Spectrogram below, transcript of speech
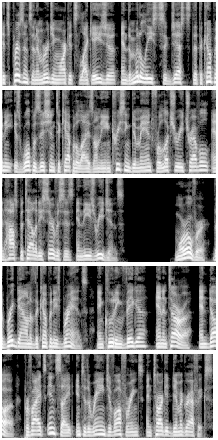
Its presence in emerging markets like Asia and the Middle East suggests that the company is well positioned to capitalize on the increasing demand for luxury travel and hospitality services in these regions. Moreover, the breakdown of the company's brands, including Vega, Anantara, and Daw, provides insight into the range of offerings and target demographics.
